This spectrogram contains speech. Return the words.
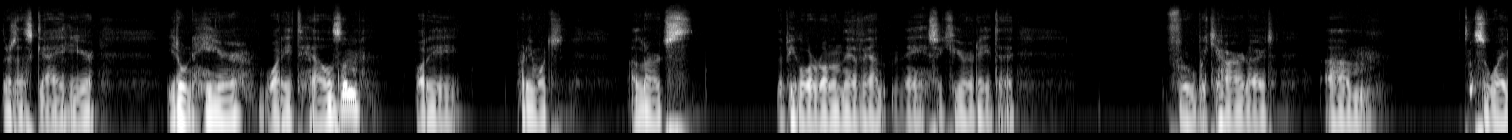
there's this guy here. You don't hear what he tells them, but he pretty much alerts the people running the event and the security to throw Picard out. Um, so while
